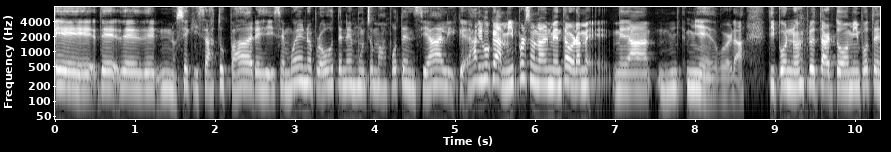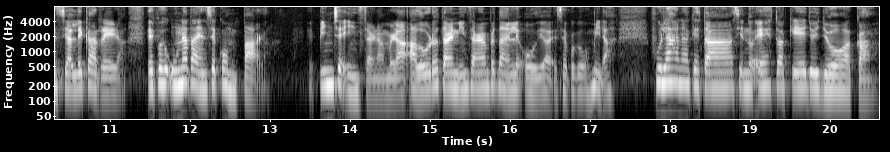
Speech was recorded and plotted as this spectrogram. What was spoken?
eh, de, de, no sé, quizás tus padres dicen, bueno, pero vos tenés mucho más potencial, y que es algo que a mí personalmente ahora me, me da miedo, ¿verdad? Tipo, no explotar todo mi potencial de carrera. Después, una también se compara. Pinche Instagram, ¿verdad? Adoro estar en Instagram, pero también le odio a ese, porque vos miras, fulana que está haciendo esto, aquello, y yo acá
